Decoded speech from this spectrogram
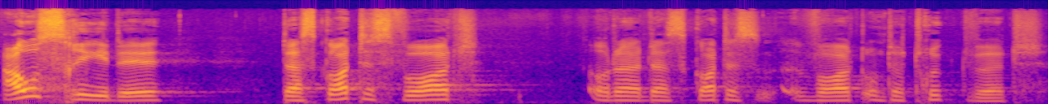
Ausrede, dass Gottes Wort oder dass Gottes Wort unterdrückt wird.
